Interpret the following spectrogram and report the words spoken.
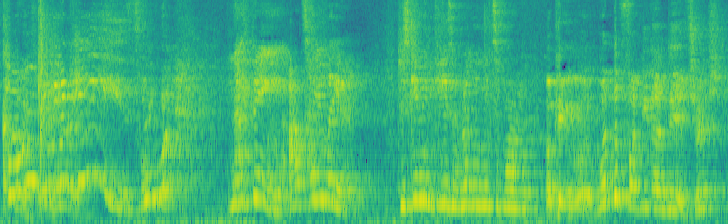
Come on, give me the keys. What? Nothing. I'll tell you later. Just give me the keys. I really need to borrow you. Okay, what, what the fuck you done did, Trish?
